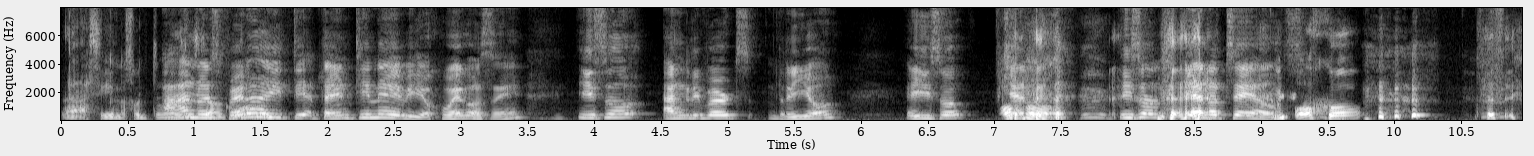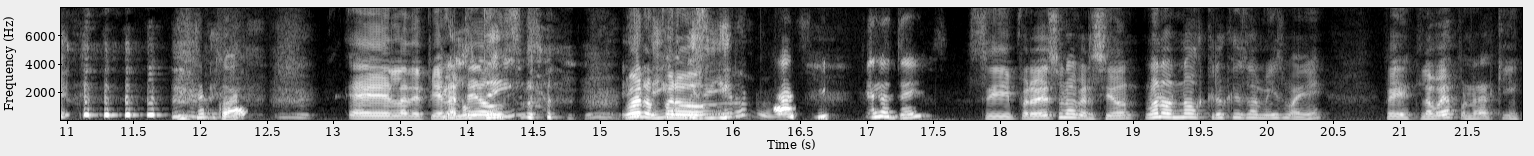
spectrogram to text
Ah, sí, los últimos. Ah, no, espera, y también tiene videojuegos, ¿eh? Hizo Angry Birds Río e hizo Ojo. Hizo Piano Tales. Ojo. ¿Hizo cuál? Eh, la de Piano, Tales. bueno, pero. Ah, sí, Piano Tales. Sí, pero es una versión. Bueno, no, creo que es la misma, ¿eh? Ve, la voy a poner aquí.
